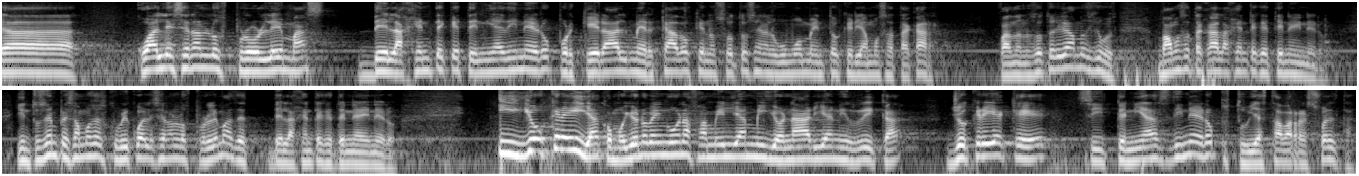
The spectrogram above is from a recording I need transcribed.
ah, cuáles eran los problemas de la gente que tenía dinero porque era el mercado que nosotros en algún momento queríamos atacar. Cuando nosotros llegamos dijimos, vamos a atacar a la gente que tiene dinero. Y entonces empezamos a descubrir cuáles eran los problemas de, de la gente que tenía dinero. Y yo creía, como yo no vengo de una familia millonaria ni rica, yo creía que si tenías dinero, pues tu vida estaba resuelta.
